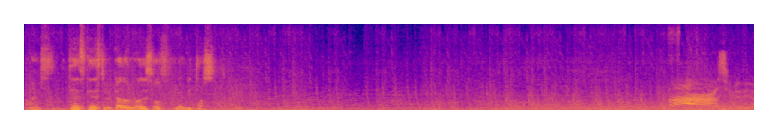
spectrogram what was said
No manches, Tienes que destruir cada uno de esos lobitos. ¡Ah! Sí me dio.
